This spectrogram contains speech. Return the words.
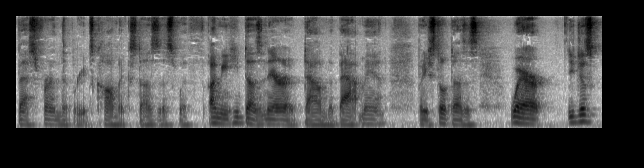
best friend that reads comics does this with. I mean, he does narrow it down to Batman, but he still does this where you just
